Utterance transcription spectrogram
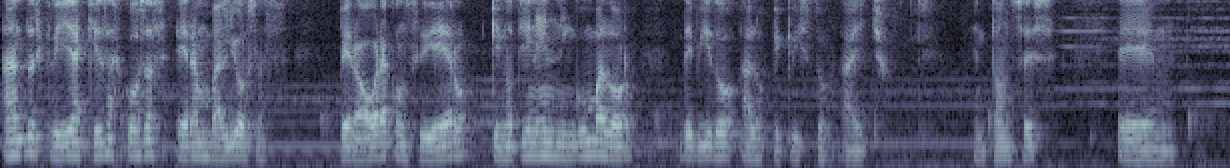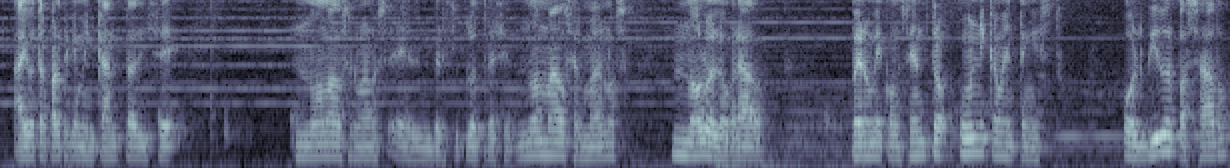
antes creía que esas cosas eran valiosas, pero ahora considero que no tienen ningún valor debido a lo que Cristo ha hecho. Entonces, em, hay otra parte que me encanta, dice, no amados hermanos, el versículo 13, no amados hermanos, no lo he logrado, pero me concentro únicamente en esto. Olvido el pasado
